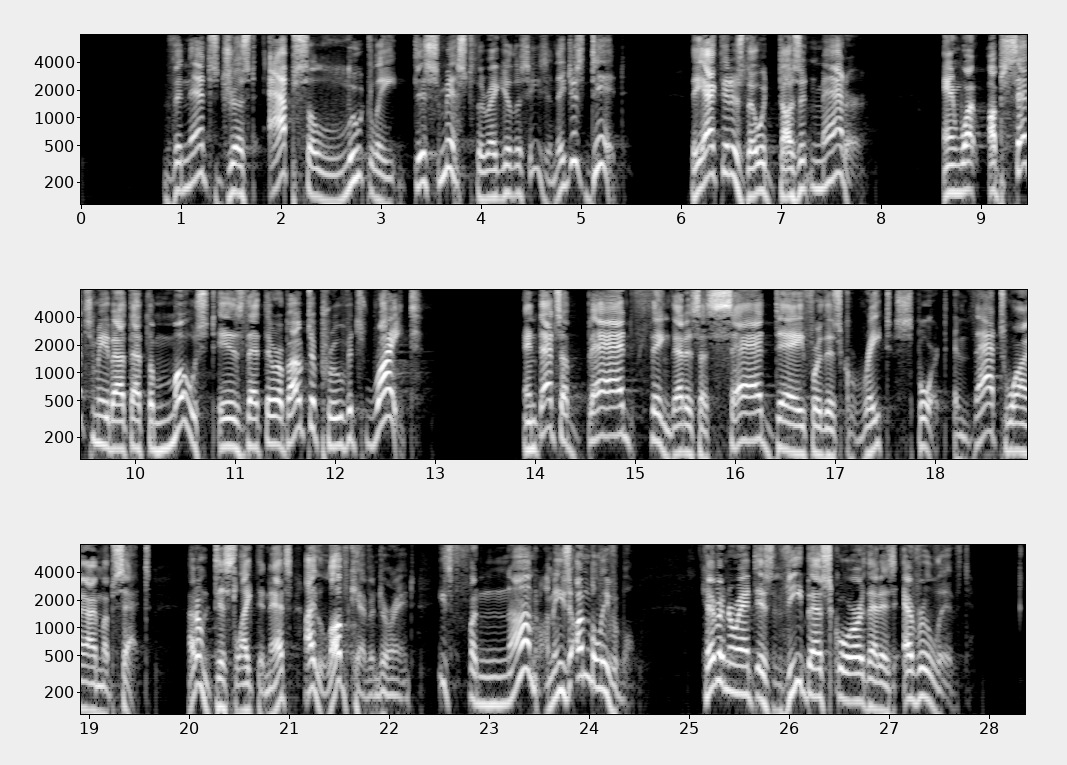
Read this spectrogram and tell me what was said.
the Nets just absolutely dismissed the regular season. They just did. They acted as though it doesn't matter. And what upsets me about that the most is that they're about to prove it's right. And that's a bad thing. That is a sad day for this great sport. And that's why I'm upset. I don't dislike the Nets. I love Kevin Durant. He's phenomenal. I mean, he's unbelievable. Kevin Durant is the best scorer that has ever lived.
